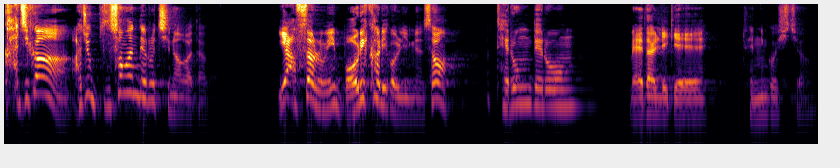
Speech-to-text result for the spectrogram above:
가지가 아주 무성한 대로 지나가다가 이 압살롬이 머리칼이 걸리면서 대롱대롱 매달리게 된 것이죠.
